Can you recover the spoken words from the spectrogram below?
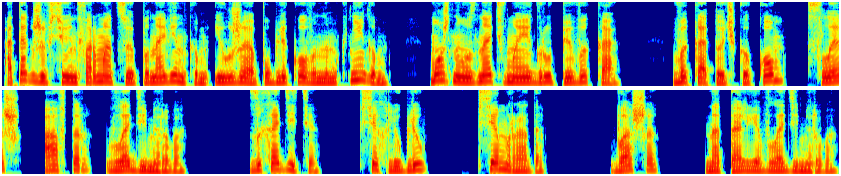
А также всю информацию по новинкам и уже опубликованным книгам можно узнать в моей группе ВК vk.com slash автор Владимирова. Заходите. Всех люблю, всем рада. Ваша Наталья Владимирова.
